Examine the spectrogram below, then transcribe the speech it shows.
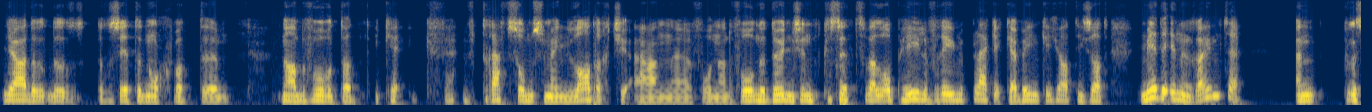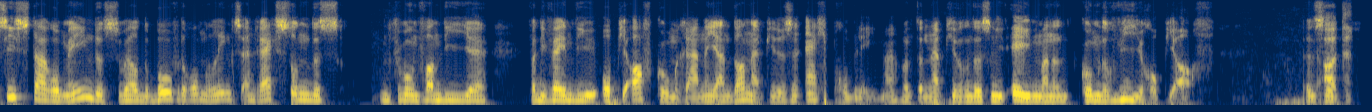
ja er, er, er zitten nog wat. ehm, nou, bijvoorbeeld dat ik, ik tref soms mijn laddertje aan eh, voor naar de volgende dungeon. Ik zit wel op hele vreemde plekken. Ik heb één keer gehad die zat midden in een ruimte. En precies daaromheen, dus zowel erboven, eronder, links en rechts, stonden dus gewoon van die, eh, van die vijanden die op je afkomen rennen. Ja, en dan heb je dus een echt probleem. Hè? Want dan heb je er dus niet één, maar dan komen er vier op je af. Dus ah, het-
